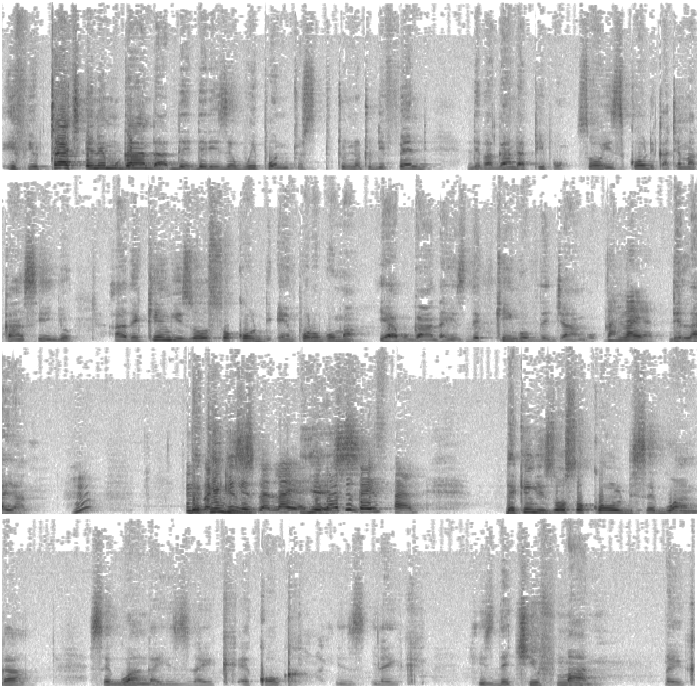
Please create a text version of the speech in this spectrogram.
If you touch any Muganda, there, there is a weapon to, to, know, to defend the Baganda people. So it's called Katema Kansinjo. Uh, the king is also called the Empologoma ya Buganda. He's the king of the jungle, The lion. the lion. The, king, is, the lion. Yes. Have you guys heard? The king is also called Segwanga. Segwanga is like a cock. He's like he's the chief man, like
